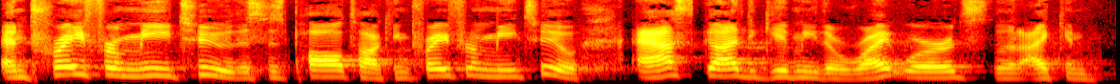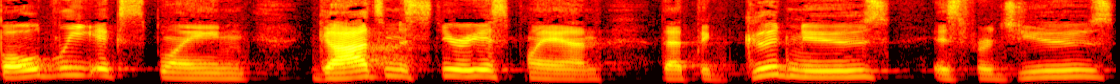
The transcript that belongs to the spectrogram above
And pray for me too. This is Paul talking. Pray for me too. Ask God to give me the right words so that I can boldly explain God's mysterious plan that the good news is for Jews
